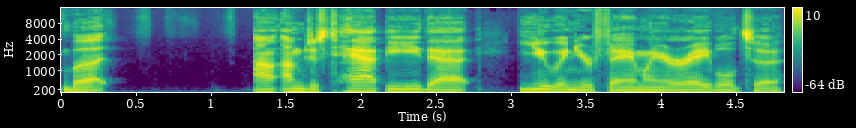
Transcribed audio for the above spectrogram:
but I, I'm just happy that you and your family are able to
